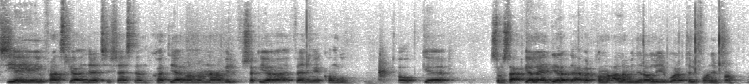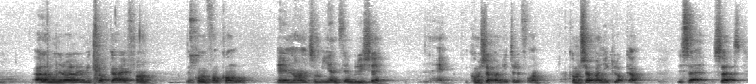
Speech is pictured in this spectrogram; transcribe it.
CIA och franska underrättelsetjänsten sköt ihjäl honom när han ville försöka göra förändringar i Kongo. Och eh, som sagt, vi alla är en del av det här. Vart kommer alla mineraler i våra telefoner ifrån? Alla mineraler i min klocka härifrån, de kommer från Kongo. Är det någon som egentligen bryr sig? Nej. Vi kommer köpa en ny telefon. Vi kommer köpa en ny klocka. Det är så, så att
